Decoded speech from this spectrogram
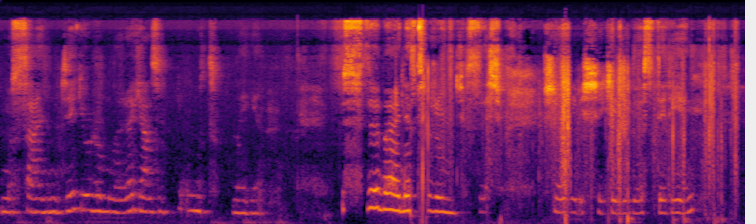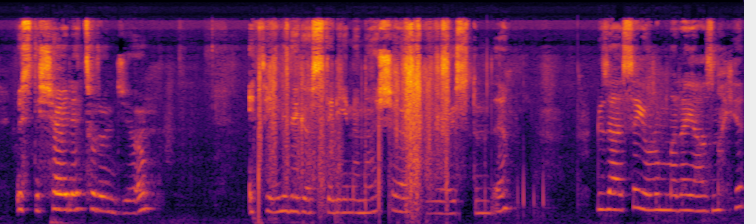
mu sence yorumlara yazmayı unutmayın. Üstü böyle turuncu. Şöyle bir şekilde göstereyim. Üstü şöyle turuncu. Eteğini de göstereyim hemen. Şöyle üstümde. Güzelse yorumlara yazmayı,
